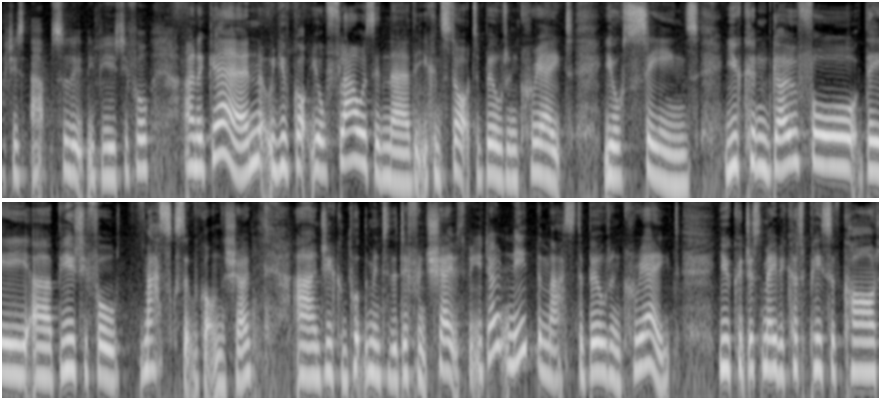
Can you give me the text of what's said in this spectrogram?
which is absolutely beautiful. And again, you've got your flowers in there that you can start to build and create your scenes. You can go for the uh, beautiful masks that we've got on the show and you can put them into the different shapes, but you don't need the mask to build and create. You could just maybe cut a piece of card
